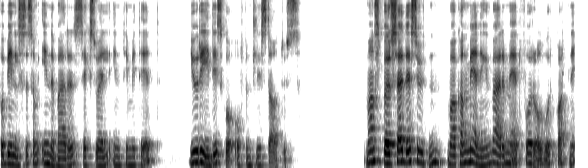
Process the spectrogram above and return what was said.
forbindelse som innebærer seksuell intimitet, juridisk og offentlig status. Man spør seg dessuten hva kan meningen være med et forhold hvor partene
